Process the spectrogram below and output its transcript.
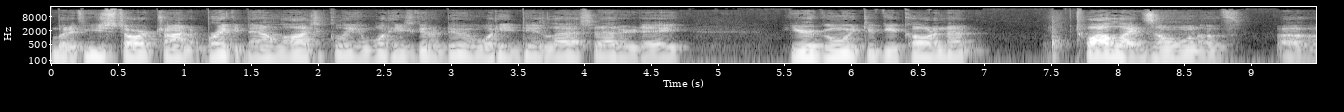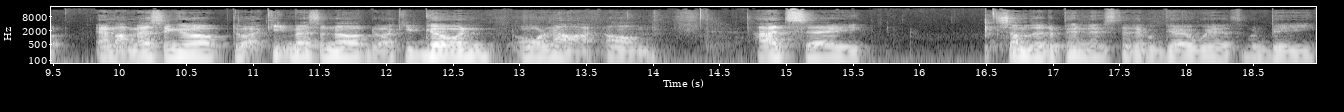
but if you start trying to break it down logically and what he's going to do and what he did last Saturday, you're going to get caught in that twilight zone of of am I messing up? Do I keep messing up? Do I keep going or not? Um, I'd say some of the dependents that it would go with would be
